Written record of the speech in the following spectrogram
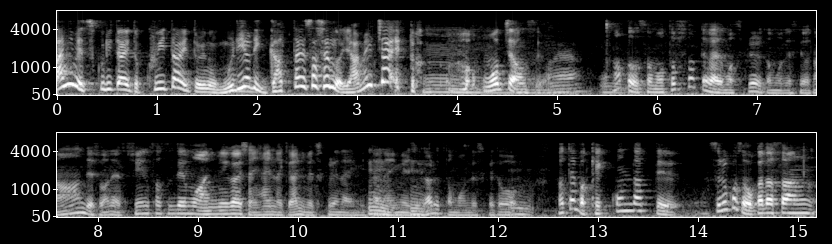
アニメ作りたいと食いたいというのを無理やり合体させるのやめちゃえとか、うん。思っちゃうんですよね。あとその年取ってからでも作れると思うんですよ。なんでしょうね。新卒でもアニメ会社に入んなきゃアニメ作れないみたいなイメージがあると思うんですけど、うん。例えば結婚だってそれこそ岡田さん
